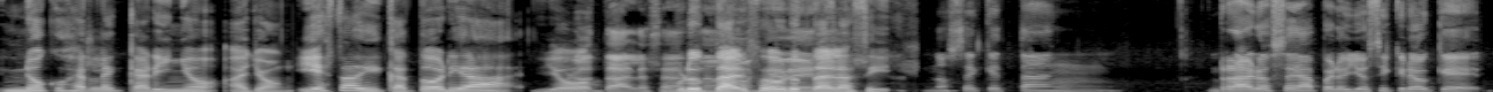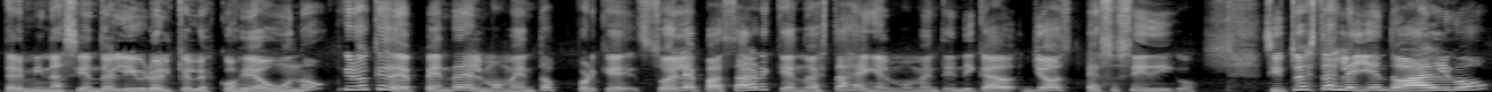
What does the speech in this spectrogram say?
no cogerle cariño a John. Y esta dedicatoria, yo... brutal, o sea, brutal, no, fue brutal así. No sé qué tan raro sea, pero yo sí creo que termina siendo el libro el que lo escoge a uno. Creo que depende del momento, porque suele pasar que no estás en el momento indicado. Yo eso sí digo, si tú estás leyendo algo,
